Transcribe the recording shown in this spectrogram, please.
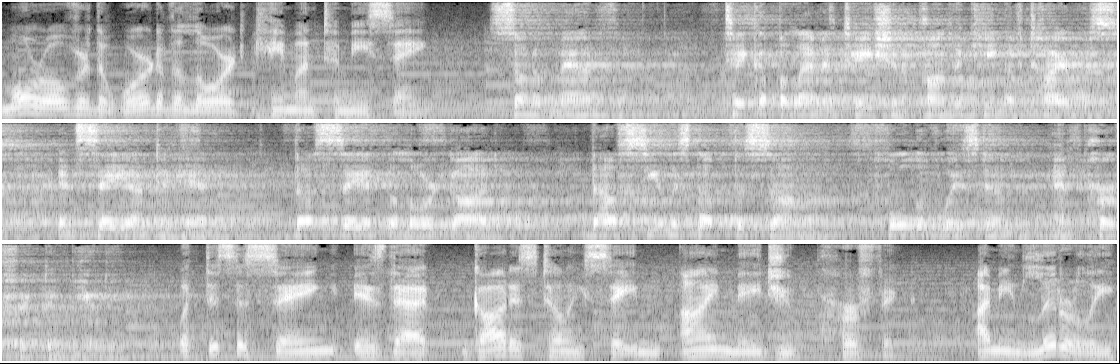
Moreover, the word of the Lord came unto me, saying, Son of man, Take up a lamentation upon the king of Tyrus, and say unto him, Thus saith the Lord God, Thou sealest up the sum, full of wisdom and perfect in beauty. What this is saying is that God is telling Satan, I made you perfect. I mean, literally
